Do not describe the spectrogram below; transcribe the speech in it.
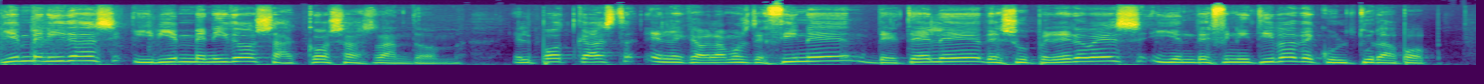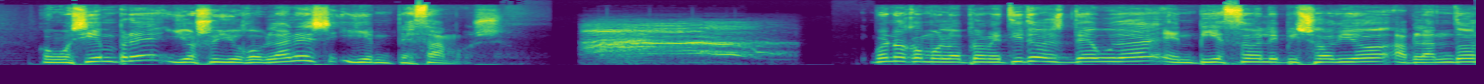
Bienvenidas y bienvenidos a Cosas Random, el podcast en el que hablamos de cine, de tele, de superhéroes y en definitiva de cultura pop. Como siempre, yo soy Hugo Blanes y empezamos. Bueno, como lo prometido es deuda, empiezo el episodio hablando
